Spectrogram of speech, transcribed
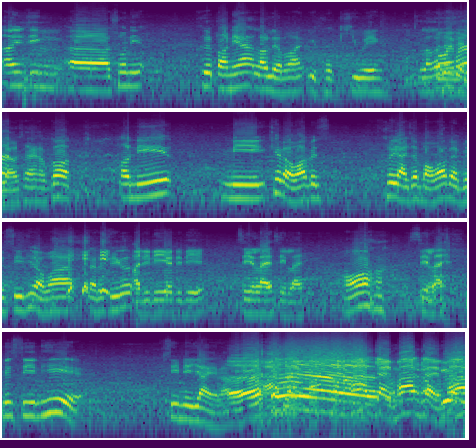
เอาจริงๆเอ่อช่วงนี้คือตอนเนี้ยเราเหลือประมาณอีก 6 คิวเองเราก็จะเสร็จแล้วใช่ครับก็ตอนนี้มีแค่แบบว่าเป็นคืออยากจะบอกว่าแบบเป็นซีนที่แบบว่า แต่ละซีนก็เอาดีๆเอาดีๆซีนอะไรซีนอะไรอ๋อซีนอะไรเป็นซีนที่ซีนใหญ่ๆแล้ว เออ ใหญ่มากใหญ่มาก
